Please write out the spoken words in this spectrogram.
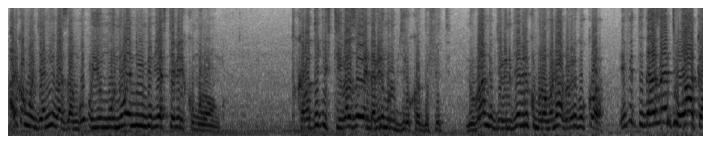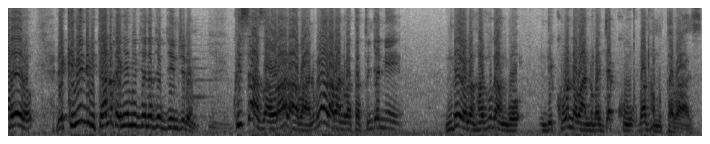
ariko nkongera nkibaza ngo uyu muntu we nimba ibyo afite biri ku murongo. Tukaba dufite ibibazo wenda biri mu rubyiruko dufite. Ni ngo ibyo bintu bye biri ku murongo ntabwo biri gukora. If it doesn't work rero reka ibindi bitandukanye n'ibyo na byo byinjiremo. Ku hazahora hari abantu buriya hari abantu batatu njya ndeba nkavuga ngo ndi kubona abantu bajya kuba nka mutabazi.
